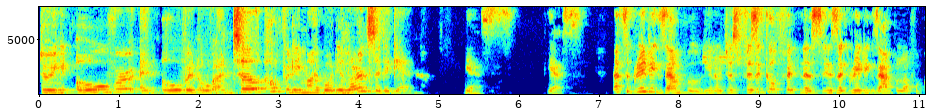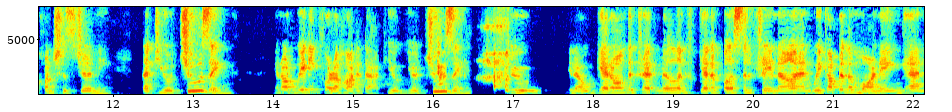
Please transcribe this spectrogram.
doing it over and over and over until hopefully my body learns it again. Yes Yes. That's a great example. You know, just physical fitness is a great example of a conscious journey that you're choosing. You're not waiting for a heart attack. You're, you're choosing to, you know, get on the treadmill and get a personal trainer and wake up in the morning and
